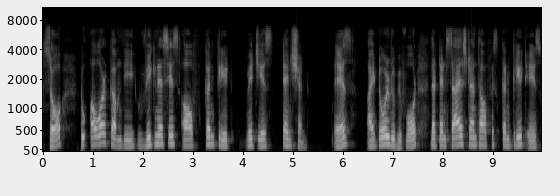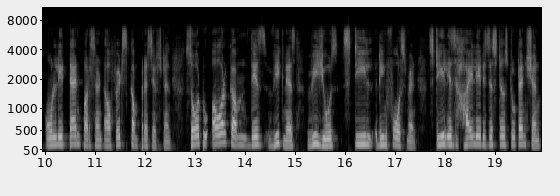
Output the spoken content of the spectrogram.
So to overcome the weaknesses of concrete which is tension as I told you before the tensile strength of concrete is only 10% of its compressive strength. So to overcome this weakness we use steel reinforcement. Steel is highly resistant to tension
